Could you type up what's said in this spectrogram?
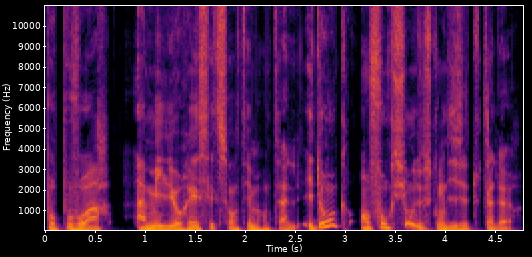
pour pouvoir améliorer cette santé mentale? Et donc, en fonction de ce qu'on disait tout à l'heure,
